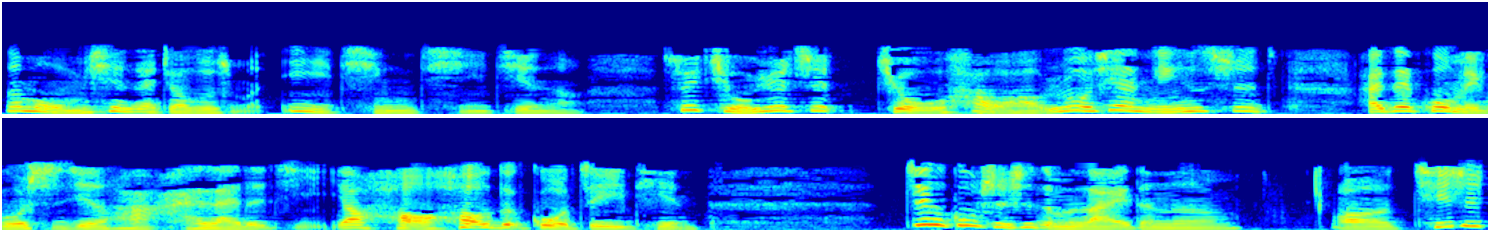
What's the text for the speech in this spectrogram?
那么我们现在叫做什么？疫情期间呢？所以九月这九号啊，如果现在您是还在过美国时间的话，还来得及，要好好的过这一天。这个故事是怎么来的呢？呃，其实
